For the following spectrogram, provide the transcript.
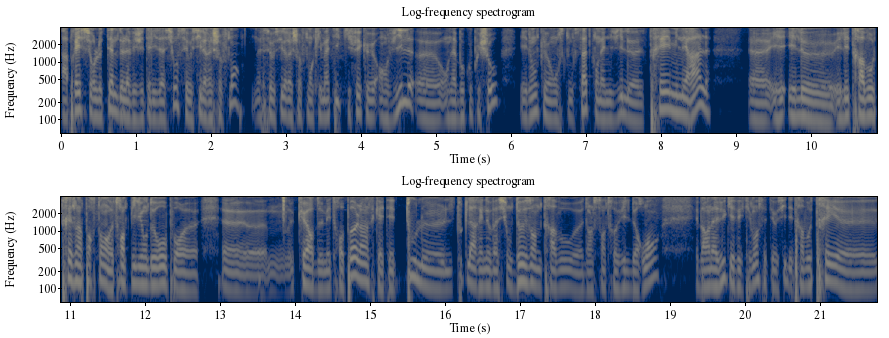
Après, sur le thème de la végétalisation, c'est aussi le réchauffement. C'est aussi le réchauffement climatique qui fait qu'en ville, euh, on a beaucoup plus chaud. Et donc, on se constate qu'on a une ville très minérale. Euh, et, et le, et les travaux très importants, euh, 30 millions d'euros pour euh, euh, cœur de métropole, hein, ce qui a été tout le, toute la rénovation, deux ans de travaux euh, dans le centre-ville de Rouen, et ben on a vu qu'effectivement c'était aussi des travaux très euh,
